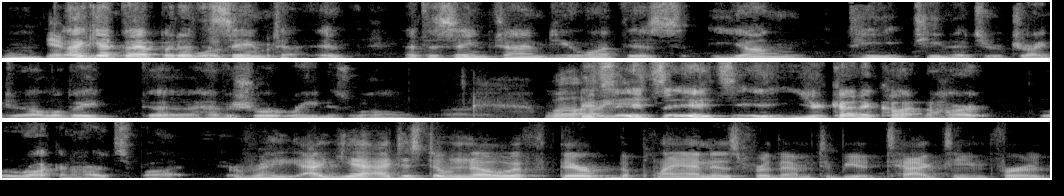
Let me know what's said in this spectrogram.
hmm. you know, I get that, but at the same time, at, at, the same time, do you want this young te- team that you're trying to elevate uh, have a short reign as well? Uh, well, it's, I, it's, it's it's you're kind of caught in a hard rock and hard spot. Right. I, yeah, I just don't know if they're the plan is for them to be a tag team for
